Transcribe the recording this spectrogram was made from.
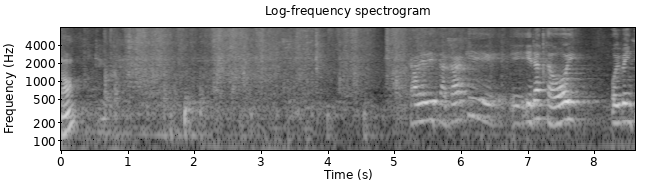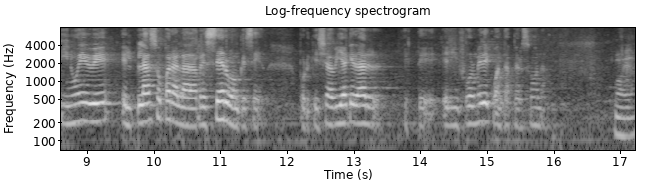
¿no? Cabe destacar que era hasta hoy, hoy 29, el plazo para la reserva, aunque sea, porque ya había que dar este, el informe de cuántas personas. Muy bien.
